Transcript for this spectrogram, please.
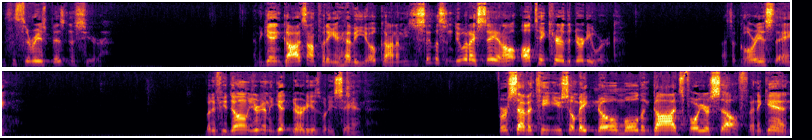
This is serious business here. And again, God's not putting a heavy yoke on him. He just say, listen, do what I say, and I'll, I'll take care of the dirty work. That's a glorious thing. But if you don't, you're going to get dirty, is what he's saying. Verse 17, you shall make no molten gods for yourself. And again,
